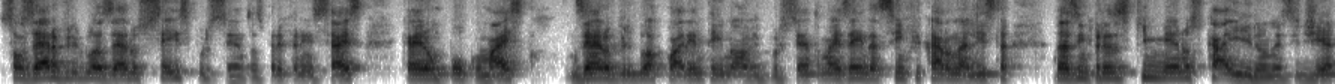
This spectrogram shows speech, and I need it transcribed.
só 0,06%, as preferenciais caíram um pouco mais, 0,49%, mas ainda assim ficaram na lista das empresas que menos caíram. Nesse dia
